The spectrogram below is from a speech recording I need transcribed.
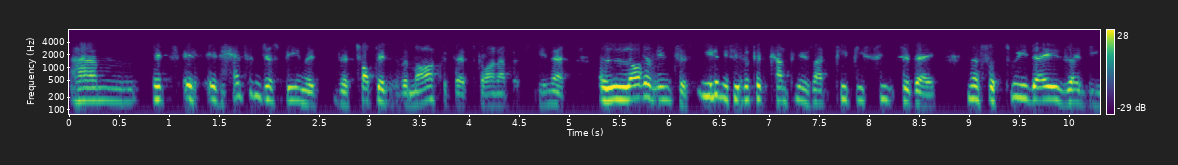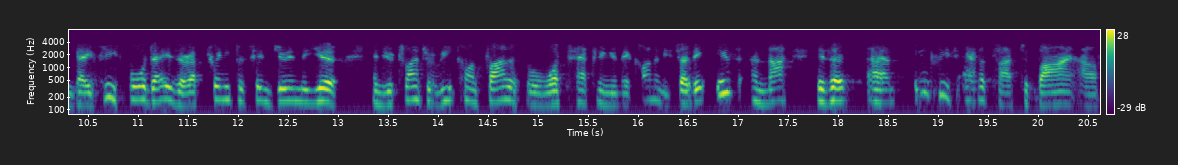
Um, it's it, it hasn't just been the, the top end of the market that's gone up. It's been a, a lot of interest. Even if you look at companies like PPC today, know, for three days they've been going, three, four days, they're up 20% during the year, and you're trying to reconcile it with what's happening in the economy. So there is a not, there's a um, increased appetite to buy our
